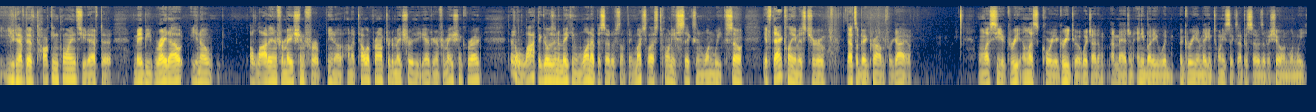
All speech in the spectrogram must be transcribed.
you'd have to have talking points. You'd have to maybe write out, you know, a lot of information for, you know, on a teleprompter to make sure that you have your information correct. There's a lot that goes into making one episode of something, much less 26 in one week. So, if that claim is true, that's a big problem for Gaia. Unless he agree, unless Corey agreed to it, which I don't imagine anybody would agree in making 26 episodes of a show in one week.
